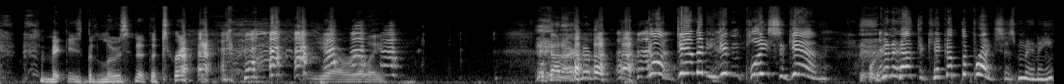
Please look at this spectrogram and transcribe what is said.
Mickey's been losing at the track. yeah, really. Well, God, I remember. God damn it, he didn't place again. We're gonna have to kick up the prices, Minnie.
